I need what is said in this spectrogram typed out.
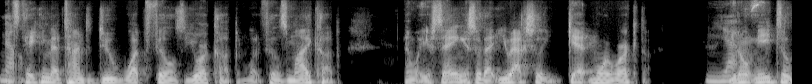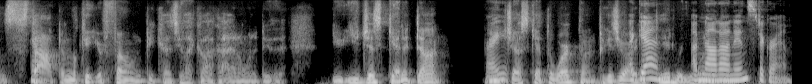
no. It's taking that time to do what fills your cup and what fills my cup. And what you're saying is so that you actually get more work done. Yes. You don't need to stop yeah. and look at your phone because you're like, oh God, I don't want to do that. You you just get it done. Right. You just get the work done because you already Again, did what you I'm not on Instagram.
